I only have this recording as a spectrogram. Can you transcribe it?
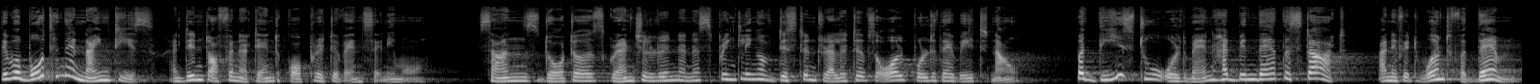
They were both in their 90s and didn't often attend corporate events anymore. Sons, daughters, grandchildren, and a sprinkling of distant relatives all pulled their weight now. But these two old men had been there at the start, and if it weren't for them,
